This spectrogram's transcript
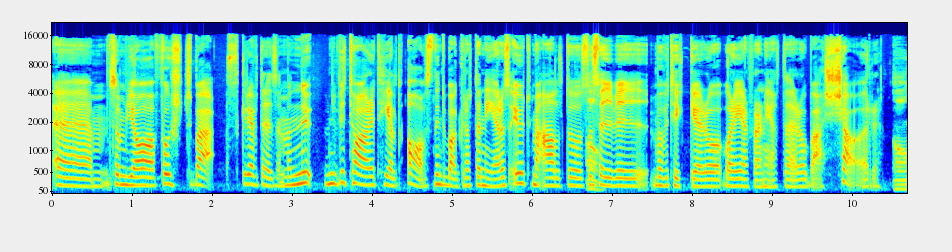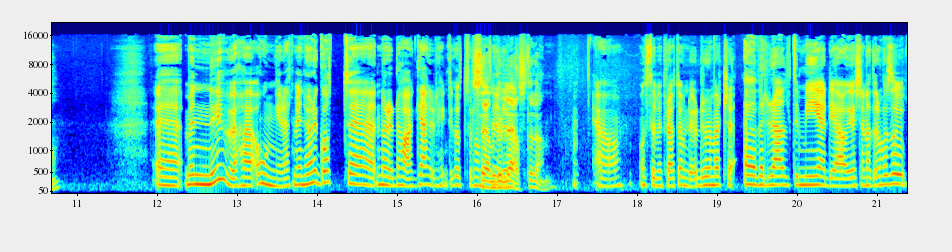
ehm, som jag först bara skrev till dig. så, Men nu, vi tar ett helt avsnitt och bara grottar ner oss. Ut med allt och så säger vi vad vi tycker och våra erfarenheter och bara kör. Ja. Eh, men nu har jag ångrat mig. Nu har det gått eh, några dagar. Det har inte gått så lång Sen tid. du läste den. Ja, och sen vi pratade om det. Och då har de varit så överallt i media och jag känner att den har så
